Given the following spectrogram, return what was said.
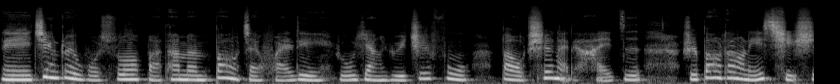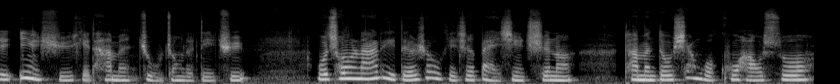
你竟对我说，把他们抱在怀里，如养育之父抱吃奶的孩子，只抱到你岂是应许给他们祖宗的地区。”我从哪里得肉给这百姓吃呢？他们都向我哭嚎说：“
